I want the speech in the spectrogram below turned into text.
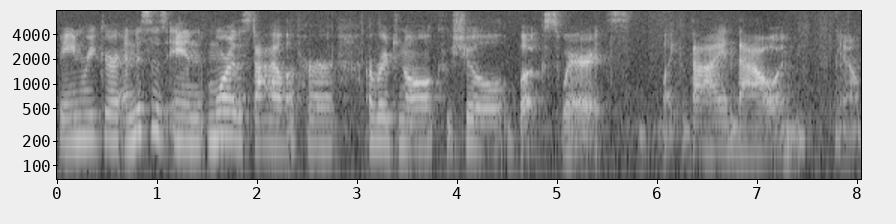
Banewreaker and this is in more of the style of her original Kushiel books where it's like thy and thou and you know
